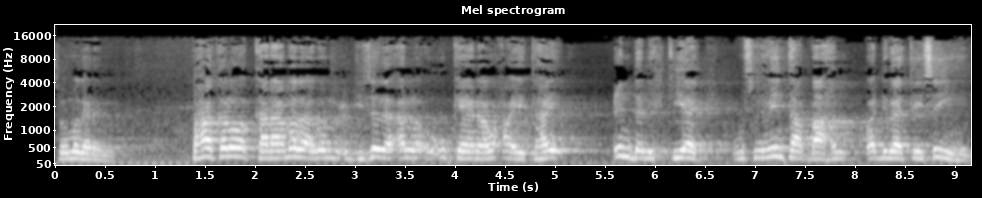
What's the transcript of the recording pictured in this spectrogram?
Soo ma garanin waxaa kaloo karaamada ama mucjizada alla uu u keenaa waxa ay tahay cinda alixtiyaaj muslimiintaa baahan waa dhibaataysan yihiin.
